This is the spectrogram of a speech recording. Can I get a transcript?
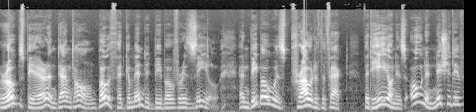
Robespierre and Danton both had commended Bibot for his zeal, and Bibot was proud of the fact that he, on his own initiative,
